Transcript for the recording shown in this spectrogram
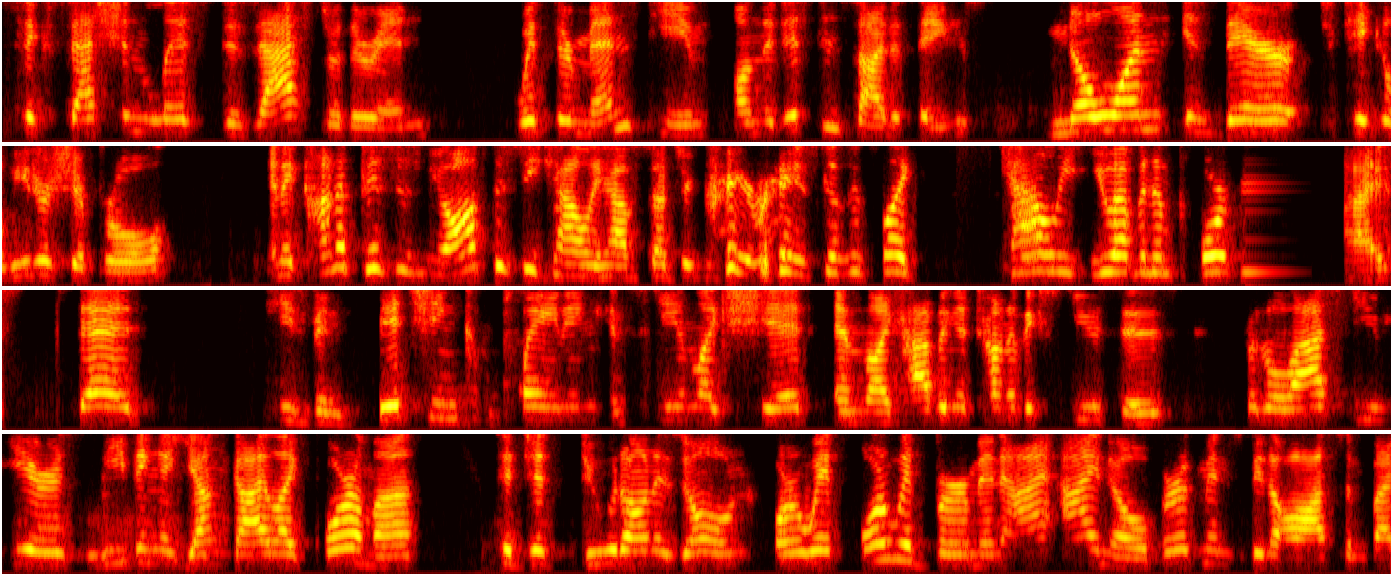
successionless disaster they're in with their men's team on the distance side of things. No one is there to take a leadership role. And it kind of pisses me off to see Calle have such a great race because it's like Calle, you have an important guys. Instead, he's been bitching, complaining, and skiing like shit and like having a ton of excuses for the last few years, leaving a young guy like Poromaa to just do it on his own or with or with Burman. I, I know Burman's been awesome, but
